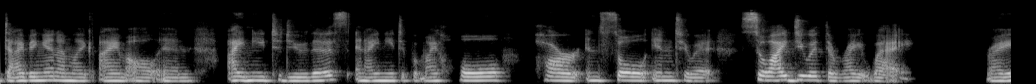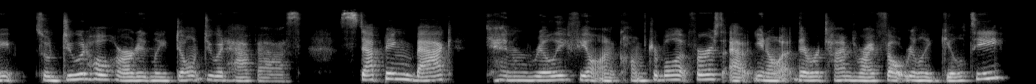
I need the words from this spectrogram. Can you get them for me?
diving in. I'm like, I am all in. I need to do this and I need to put my whole heart and soul into it. So I do it the right way. Right. So do it wholeheartedly. Don't do it half ass. Stepping back can really feel uncomfortable at first. At, you know, there were times where I felt really guilty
